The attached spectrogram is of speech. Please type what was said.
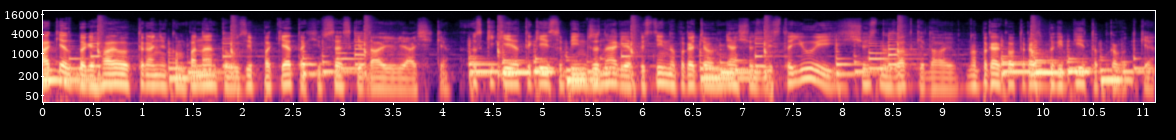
Так, я зберігаю електронні компоненти у zip-пакетах і все скидаю в ящики. Оскільки я такий собі інженер, я постійно протягом дня щось дістаю і щось назад кидаю. Наприклад, Raspberry та проводки.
